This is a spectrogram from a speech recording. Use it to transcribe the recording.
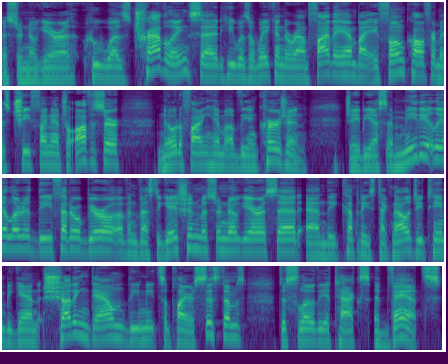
Mr. Nogueira, who was traveling, said he was awakened around 5 a.m. by a phone call from from his chief financial officer, notifying him of the incursion. JBS immediately alerted the Federal Bureau of Investigation, Mr. Nogueira said, and the company's technology team began shutting down the meat supplier systems to slow the attack's advance.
